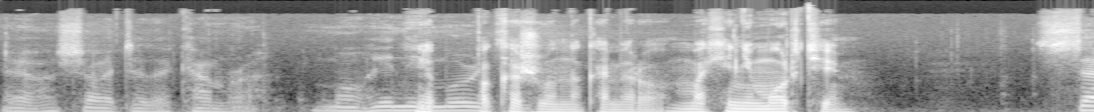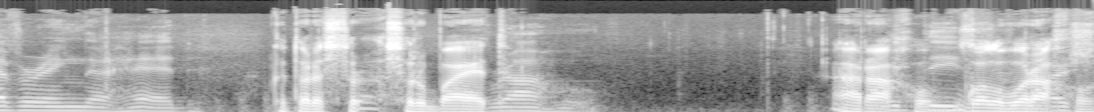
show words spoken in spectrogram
Я покажу на камеру. Махини Мурти, которая срубает Раху, голову Раху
